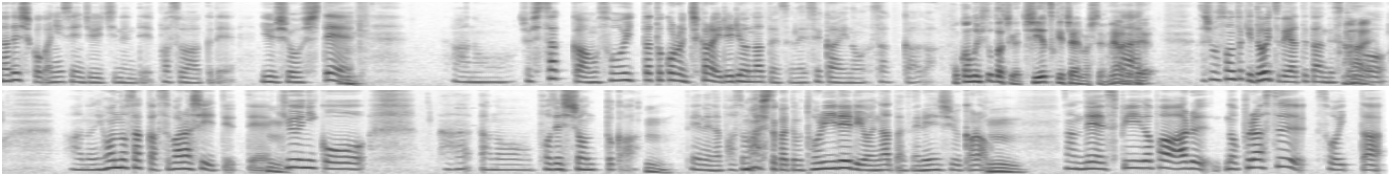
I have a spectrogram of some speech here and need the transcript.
なでしこが2011年でパスワークで優勝して、あの女子サッカーもそういったところに力入れるようになったんですよね世界のサッカーが。他の人たちが知恵つけちゃいましたよね、あれはいで。私もその時ドイツでやってたんですけど、はい。あの日本のサッカー素晴らしいって言って、うん。急にこうああのポゼッションとか、うん。丁寧なパス回しとかでも取り入れるようになったんですね練習から。も。うん。なんでスピードパワーあるのプラスそういった、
